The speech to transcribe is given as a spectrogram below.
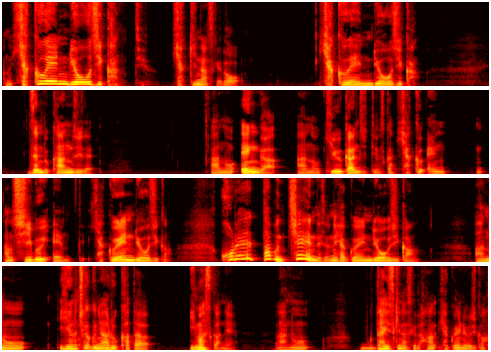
あの100円領事館っていう100均なんですけど100円領事館。全部漢字で。あの円があの旧漢字っていうんですか？100円。あの渋い円って100円領事館。これ多分チェーンですよね100円領事館。あの家の近くにある方いますかね？あの大好きなんですけどは100円領事館。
